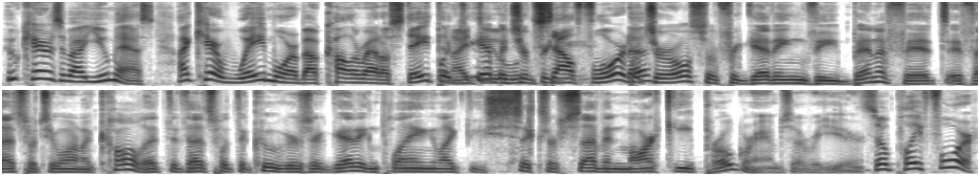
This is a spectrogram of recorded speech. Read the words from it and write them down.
Who cares about UMass? I care way more about Colorado State than I do forg- South Florida. But you're also forgetting the benefit, if that's what you want to call it, that that's what the Cougars are getting playing like these six or seven marquee programs every year. So play four.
